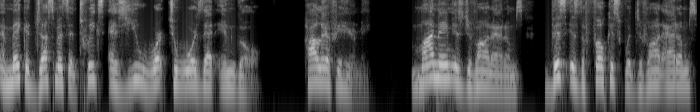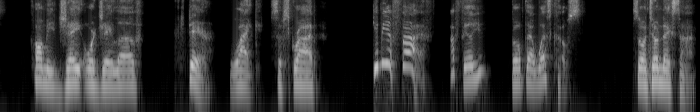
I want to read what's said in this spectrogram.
and make adjustments and tweaks as you work towards that end goal. Holler if you hear me. My name is Javon Adams. This is the focus with Javon Adams. Call me J or J Love. Share, like, subscribe. Give me a five. I feel you. Go up that West Coast. So until next time.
